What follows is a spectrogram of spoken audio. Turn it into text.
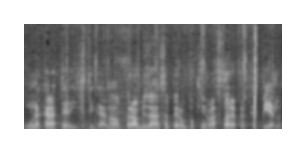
una caratteristica, no? però bisogna sapere un pochino la storia per capirla,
